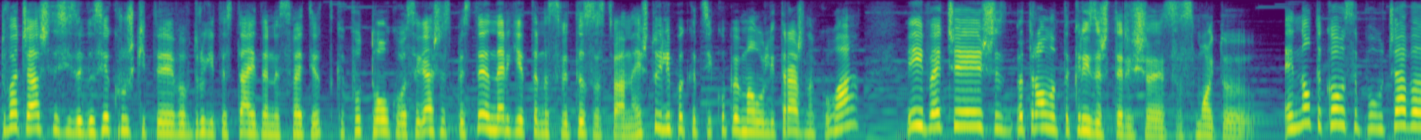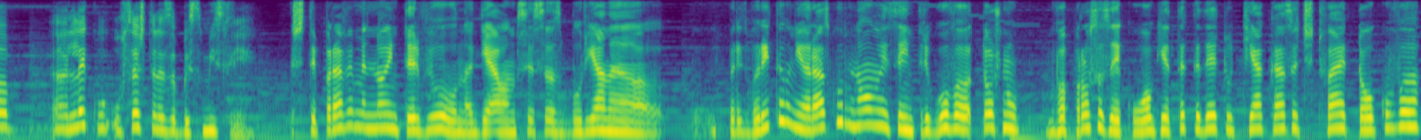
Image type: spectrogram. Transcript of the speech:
Това, че аз ще си загася кружките в другите стаи да не светят, какво толкова? Сега ще спестя енергията на света с това нещо или пък като си купя малолитражна кола и вече ще, петролната криза ще реша с моето... Едно такова се получава а, леко усещане за безсмислие. Ще правим едно интервю, надявам се, с Боряна. Предварителния разговор много ме заинтригува точно въпроса за екологията, където тя каза, че това е толкова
